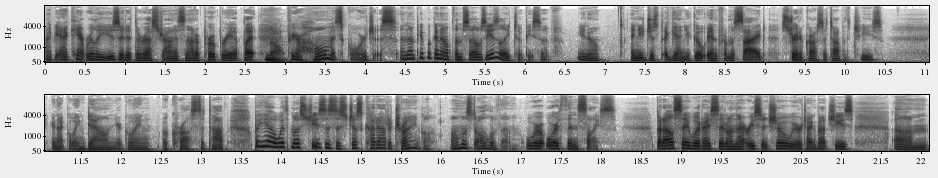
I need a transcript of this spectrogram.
I mean, I can't really use it at the restaurant; it's not appropriate. But No. for your home, it's gorgeous, and then people can help themselves easily to a piece of, you know. And you just again, you go in from the side, straight across the top of the cheese. You're not going down, you're going across the top. But yeah, with most cheeses, it's just cut out a triangle, almost all of them, or, or a thin slice. But I'll say what I said on that recent show. We were talking about cheese. Um,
